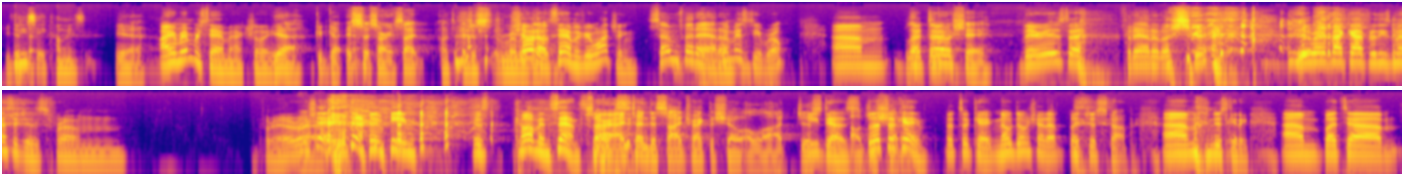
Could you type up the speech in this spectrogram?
He did did he that. say come and see? Yeah. I remember Sam actually. Yeah. Good guy. It's- sorry. Side. I just remember. Shout that. out Sam if you're watching. Sam Ferreira. We missed you, bro. Um, Like but uh, Rocher. there is a. Ferreira Rocher. we'll be right back after these messages from Ferrero Rocher. I mean, it's common sense. Sorry, I tend to sidetrack the show a lot. Just, he does. I'll just that's shut okay. up. That's okay. No, don't shut up, but just stop. Um, just kidding. Um, but um,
